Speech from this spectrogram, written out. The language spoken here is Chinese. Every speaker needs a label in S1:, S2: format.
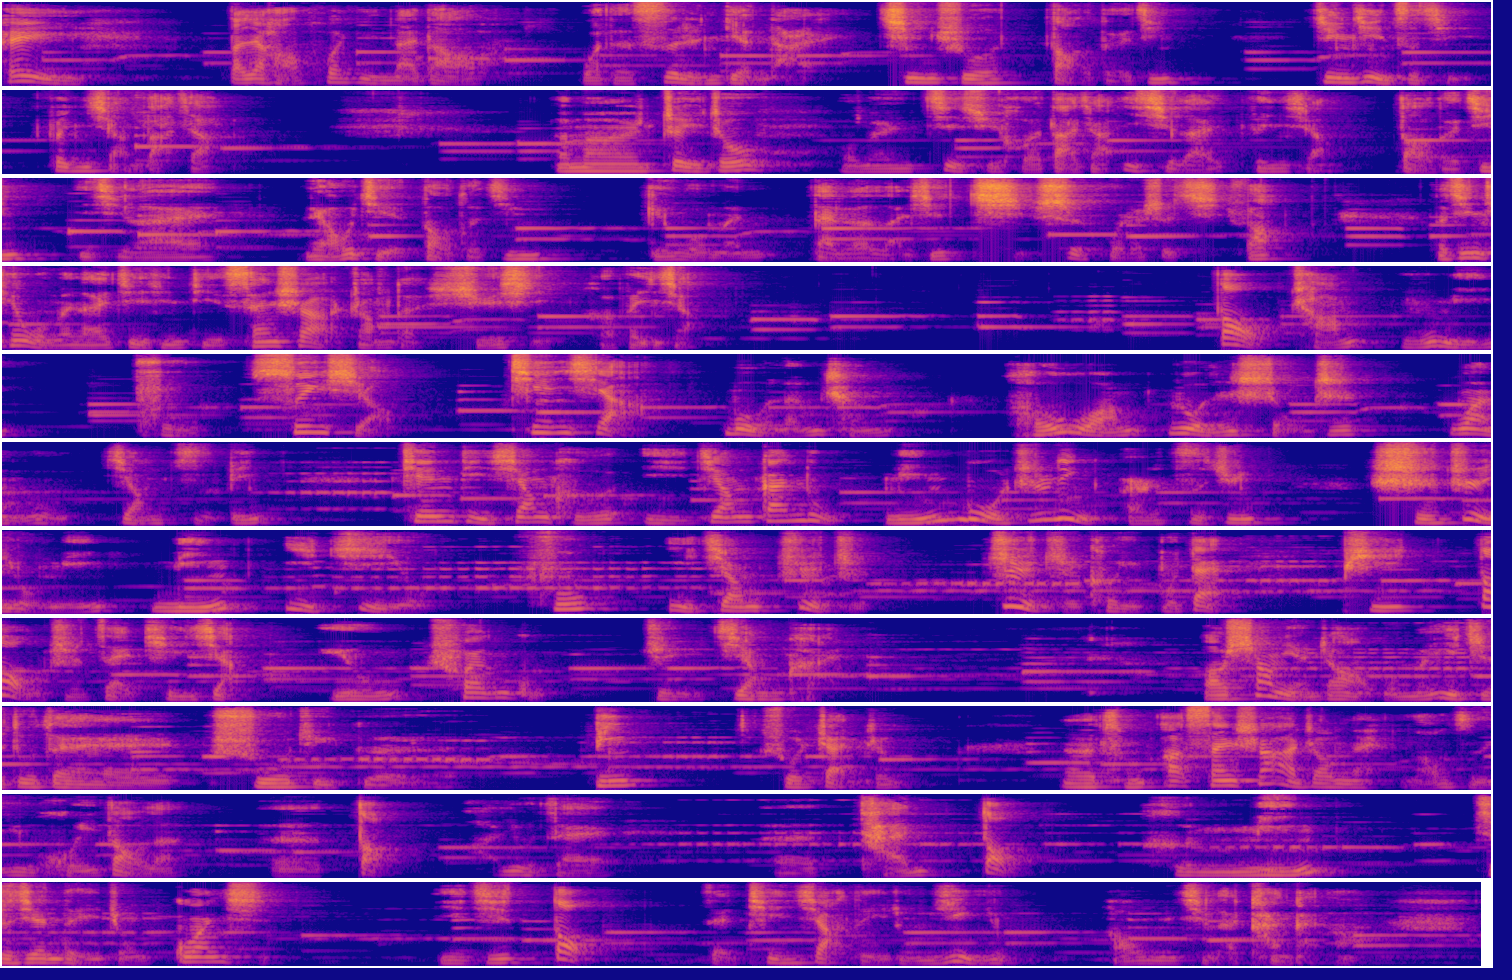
S1: 嘿，大家好，欢迎来到我的私人电台《轻说道德经》，精进自己，分享大家。那么这一周，我们继续和大家一起来分享《道德经》，一起来了解《道德经》给我们带来了哪些启示或者是启发。那今天我们来进行第三十二章的学习和分享。道常无名，朴虽小，天下莫能成。侯王若能守之，万物将自宾。天地相合，以将甘露；民莫之令而自君。使志有名，民亦既有。夫亦将治之，治之可以不殆。披道之在天下，由川谷至江海。好，上两章我们一直都在说这个兵，说战争。那从二三十二章呢，老子又回到了呃道啊，又在呃谈道和民之间的一种关系，以及道在天下的一种应用。好，我们一起来看看啊，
